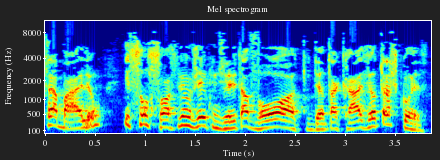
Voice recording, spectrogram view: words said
Trabalham e são sócios do mesmo jeito, com direito a voto, dentro da casa e outras coisas.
